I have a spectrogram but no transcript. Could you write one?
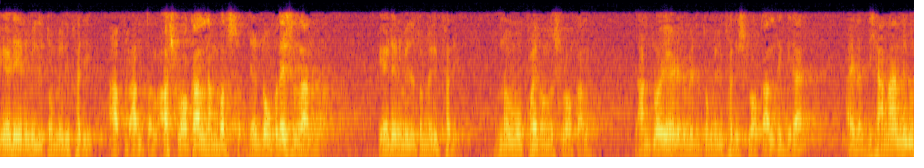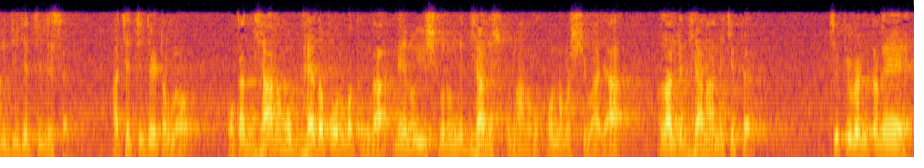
ఏడు ఎనిమిది తొమ్మిది పది ఆ ప్రాంతాలు ఆ శ్లోకాల నంబర్స్. దేంట్లో ఉపదేశ సారంలో ఏడు ఎనిమిది తొమ్మిది పది. ఉన్నవి ముప్పై రెండు శ్లోకాలు. దాంట్లో ఏడు ఎనిమిది తొమ్మిది పది శ్లోకాల దగ్గర ఆయన ధ్యానాన్ని గురించి చర్చ చేశారు. ఆ చర్చ చేయటంలో ఒక ధ్యానము భేదపూర్వకంగా నేను ఈశ్వరుణ్ణి ధ్యానిస్తున్నాను. ఓ నమ శివాయ. అలాంటి ధ్యానాన్ని చెప్పారు. చెప్పి వెంటనే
